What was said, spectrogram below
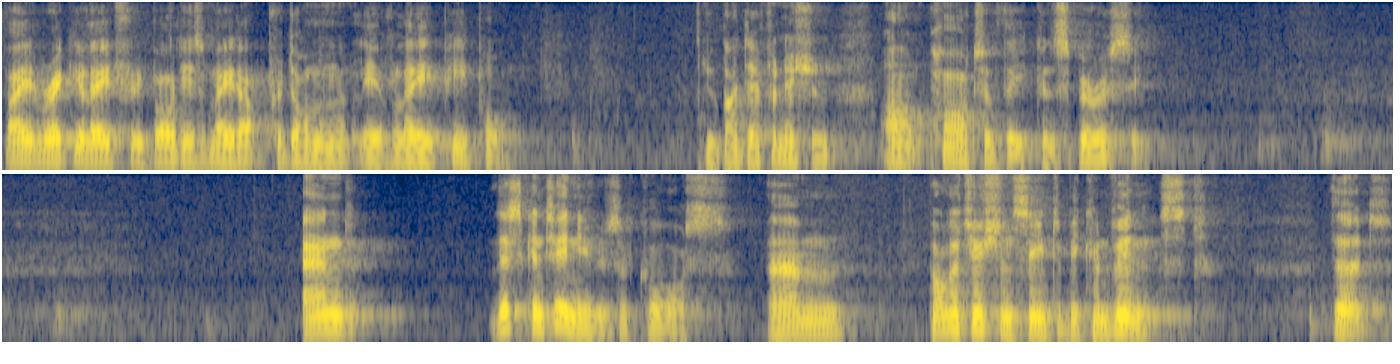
by regulatory bodies made up predominantly of lay people, who by definition aren't part of the conspiracy. And this continues, of course. Um, politicians seem to be convinced that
